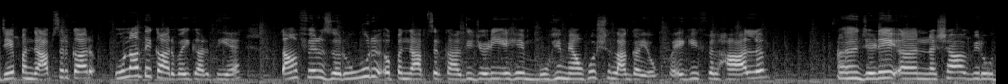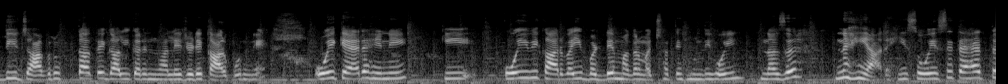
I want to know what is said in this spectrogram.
ਜੇ ਪੰਜਾਬ ਸਰਕਾਰ ਉਹਨਾਂ ਤੇ ਕਾਰਵਾਈ ਕਰਦੀ ਹੈ, ਤਾਂ ਫਿਰ ਜ਼ਰੂਰ ਪੰਜਾਬ ਸਰਕਾਰ ਦੀ ਜਿਹੜੀ ਇਹ ਮੁਹਿੰਮ ਹੈ, ਉਹ ਸ਼ਲਾਘਾਯੋਗ ਹੋਏਗੀ। ਫਿਲਹਾਲ ਜਿਹੜੇ ਨਸ਼ਾ ਵਿਰੋਧੀ ਜਾਗਰੂਕਤਾ ਤੇ ਗੱਲ ਕਰਨ ਵਾਲੇ ਜਿਹੜੇ ਕਾਰਕੁਨ ਨੇ, ਉਹ ਇਹ ਕਹਿ ਰਹੇ ਨੇ ਕਿ ਕੋਈ ਵੀ ਕਾਰਵਾਈ ਵੱਡੇ ਮਗਰਮੱਛਾਂ ਤੇ ਹੁੰਦੀ ਹੋਈ ਨਜ਼ਰ ਨਹੀਂ ਆ ਰਹੀ। ਸੋ ਇਸੇ ਤਹਿਤ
